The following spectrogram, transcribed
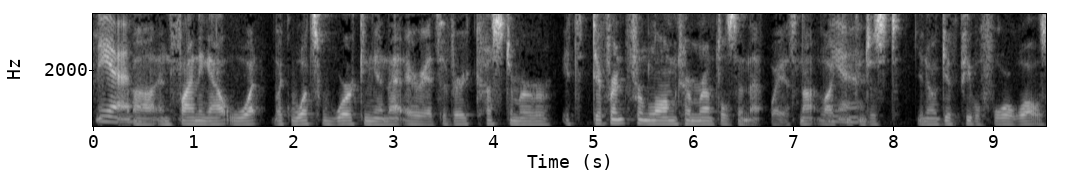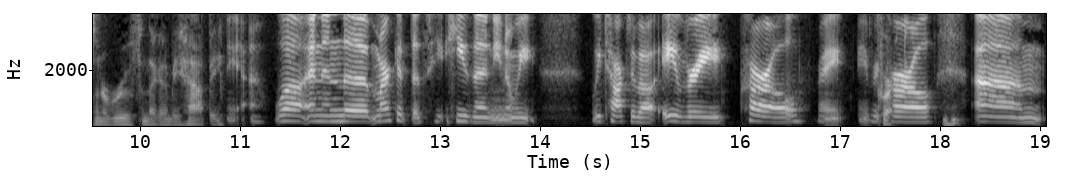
Yeah. Uh, and finding out what like what's working in that area. It's a very customer. It's different from long-term rentals in that way. It's not like you can just you know give people four walls and a roof and they're going to be happy. Yeah. Well, and in the market that he's in, you know, we we talked about Avery Carl, right? Avery Correct. Carl. Um,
